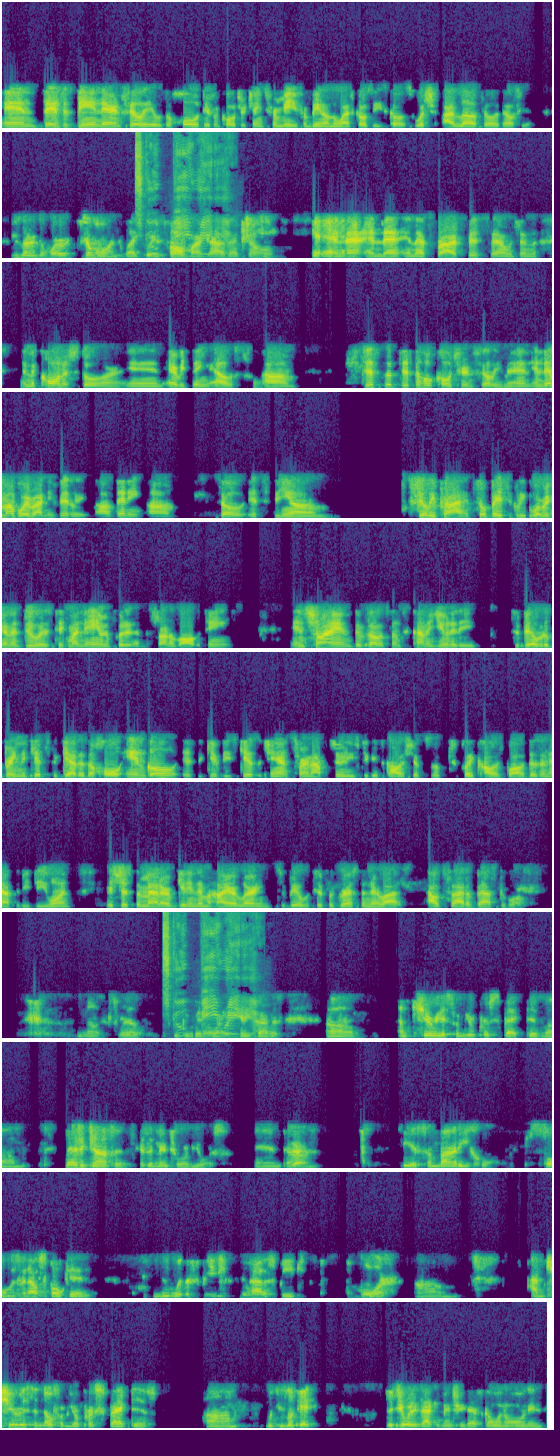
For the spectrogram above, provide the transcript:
And then just being there in Philly, it was a whole different culture change for me from being on the West Coast, East Coast, which I love Philadelphia. You learned the word jawn, like this. Oh my God, that jawn. and that and that and that fried fish sandwich and and the corner store and everything else. Um just the just the whole culture in Philly, man. And then my boy Rodney Vinny, uh, Vinny um so it's the um Philly pride. So basically, what we're gonna do is take my name and put it in the front of all the teams, and try and develop some kind of unity to be able to bring the kids together. The whole end goal is to give these kids a chance for an opportunity to get scholarships to play college ball. It doesn't have to be D1. It's just a matter of getting them a higher learning to be able to progress in their lives outside of basketball. No, it's real. Scoop B Kenny Thomas. Um, I'm curious from your perspective. Um, Magic Johnson is a mentor of yours, and um, yes. he is somebody who always been outspoken, knew when to speak, knew how to speak, and more. Um, I'm curious to know from your perspective um, when you look at the Jordan documentary that's going on, and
